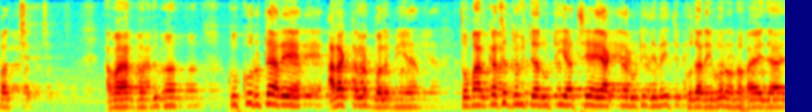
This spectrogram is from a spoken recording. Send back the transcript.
পাচ্ছে। আমার বন্ধুগণ, কুকুরটারে আর একটা লোক বলে, মিয়া, তোমার কাছে দুইটা রুটি আছে, একটা রুটি দিলেই তো ক্ষুধা নিবরণ হয়ে যায়।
